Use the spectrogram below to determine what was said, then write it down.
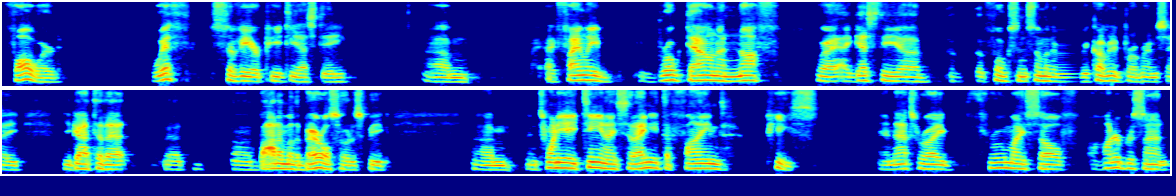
forward with severe PTSD. Um, I finally broke down enough where I guess the, uh, the, the folks in some of the recovery programs say you got to that, that uh, bottom of the barrel, so to speak. Um, in 2018, I said I need to find peace, and that's where I threw myself 100%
